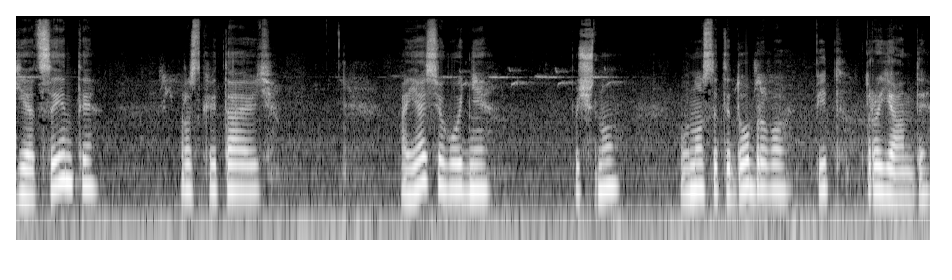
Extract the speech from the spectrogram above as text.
гіацинти розквітають. А я сьогодні почну вносити добриво під троянди.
